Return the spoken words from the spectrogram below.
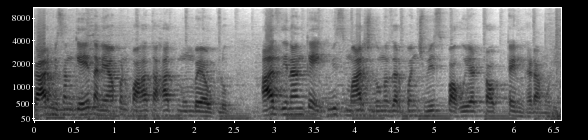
नमस्कार मी संकेत आणि आपण पाहत आहात मुंबई आउटलुक आज दिनांक एकवीस मार्च दोन हजार पंचवीस पाहूया टॉप टेन घडामोडी.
